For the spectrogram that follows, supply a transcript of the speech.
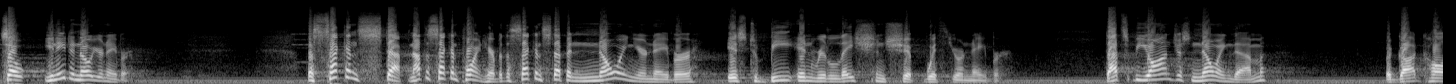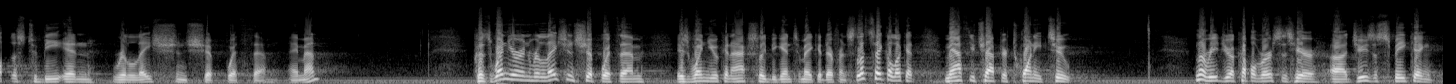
So you need to know your neighbor. The second step, not the second point here, but the second step in knowing your neighbor is to be in relationship with your neighbor. That's beyond just knowing them, but God calls us to be in relationship with them. Amen? Because when you're in relationship with them is when you can actually begin to make a difference. Let's take a look at Matthew chapter 22. I'm going to read you a couple verses here. Uh, Jesus speaking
